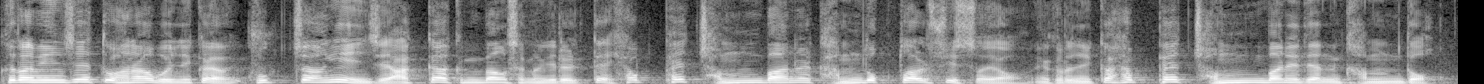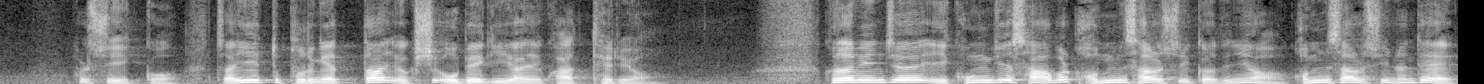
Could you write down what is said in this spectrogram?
그다음에 이제 또 하나 보니까 국장이 이제 아까 금방 설명드릴 때 협회 전반을 감독도 할 수 있어요. 예, 그러니까 협회 전반에 대한 감독 할 수 있고 자 이에 또 불응했다 역시 500 이하의 과태료. 그다음에 이제 이 공제 사업을 검사할 수 있거든요. 검사할 수 있는데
